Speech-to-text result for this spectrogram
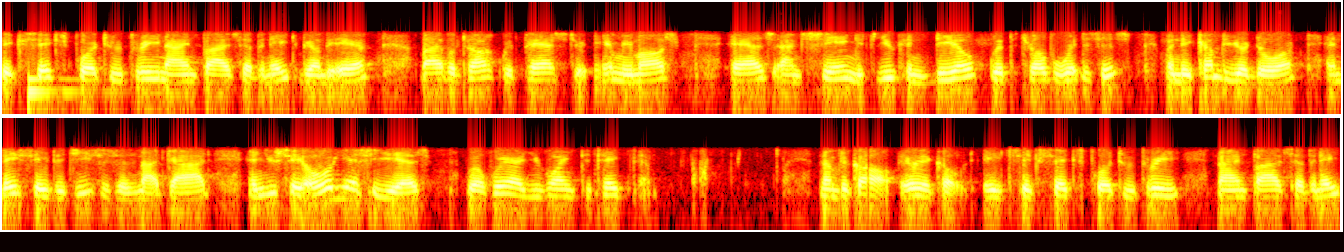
866-423-9578 to be on the air. Bible Talk with Pastor Emery Moss as I'm seeing if you can deal with the Jehovah Witnesses when they come to your door and they say that Jesus is not God, and you say, oh, yes, he is, well, where are you going to take them? Number to call, area code 866-423-9578.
